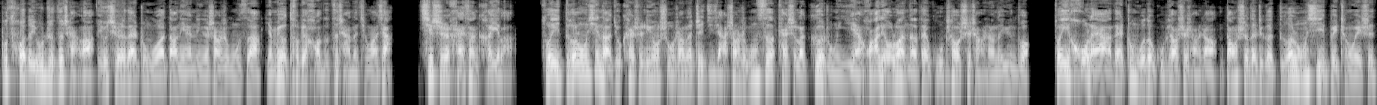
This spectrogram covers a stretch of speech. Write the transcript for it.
不错的优质资产了。尤其是在中国当年那个上市公司啊，也没有特别好的资产的情况下。其实还算可以了，所以德龙系呢就开始利用手上的这几家上市公司，开始了各种眼花缭乱的在股票市场上的运作。所以后来啊，在中国的股票市场上，当时的这个德龙系被称为是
